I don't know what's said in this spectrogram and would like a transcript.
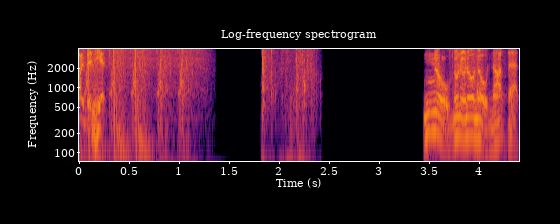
I've been hit! No, no, no, no, no, not that.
